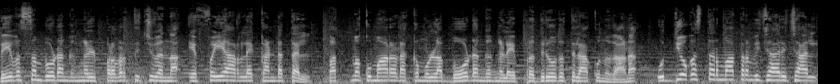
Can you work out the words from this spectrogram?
ദേവസ്വം ബോർഡ് അംഗങ്ങൾ പ്രവർത്തിച്ചുവെന്ന എഫ്ഐആറിലെ കണ്ടെത്തൽ പത്മകുമാർ അടക്കമുള്ള ബോർഡ് അംഗങ്ങളെ പ്രതിരോധത്തിലാക്കുന്നതാണ്. ഉദ്യോഗസ്ഥർ മാത്രം വിചാരിച്ചാൽ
